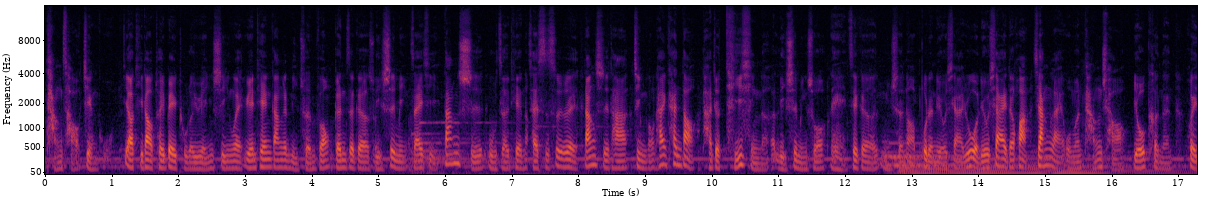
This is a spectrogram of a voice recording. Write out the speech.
唐朝建国。要提到推背图的原因，是因为袁天罡跟李淳风跟这个李世民在一起，当时武则天才十四岁，当时他进宫，他一看到，他就提醒了李世民说：“哎，这个女生哦，不能留下来，如果留下来的话，将来我们唐朝有可能会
